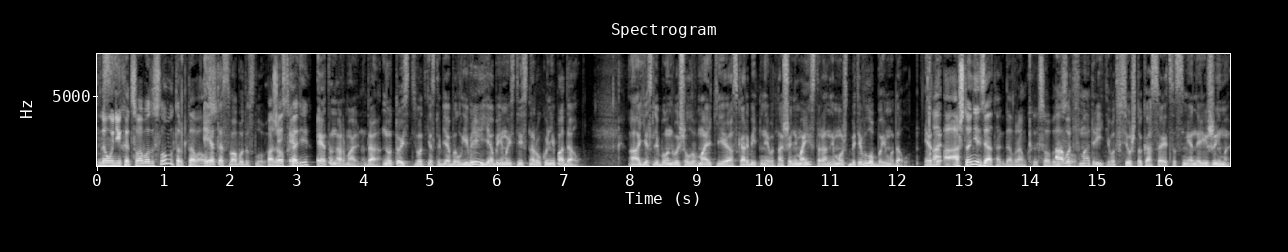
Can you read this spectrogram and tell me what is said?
Но у них это свобода слова трактовалась? Это свобода слова. Пожалуйста, это, ходи. Это нормально, да. Ну, то есть, вот если бы я был еврей, я бы ему, естественно, руку не подал. А если бы он вышел в майке оскорбительные в отношении моей стороны, может быть, и в лоб бы ему дал. Это... А, а что нельзя тогда в рамках их свободы А слова? вот смотрите, вот все, что касается смены режима,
